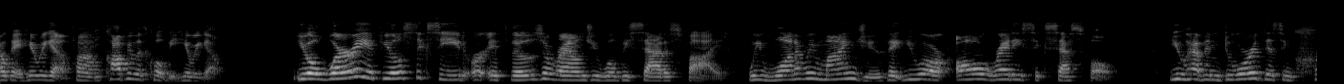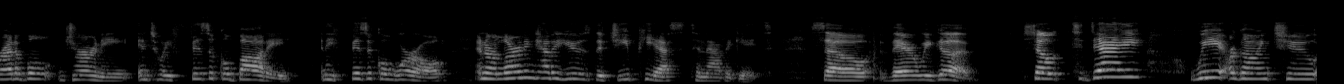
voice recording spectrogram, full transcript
Okay, here we go from Coffee with Colby. Here we go. You'll worry if you'll succeed or if those around you will be satisfied. We want to remind you that you are already successful. You have endured this incredible journey into a physical body and a physical world and are learning how to use the GPS to navigate. So, there we go. So, today we are going to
